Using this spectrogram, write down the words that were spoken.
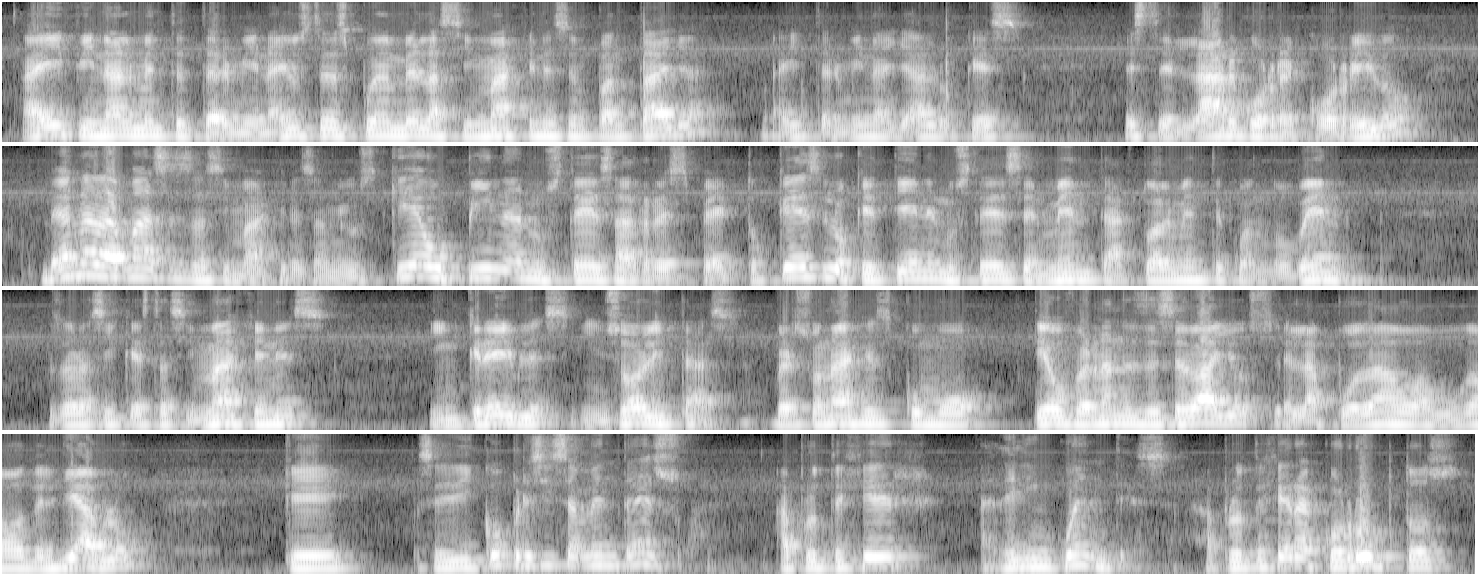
Ahí finalmente termina. Ahí ustedes pueden ver las imágenes en pantalla. Ahí termina ya lo que es este largo recorrido. Vean nada más esas imágenes, amigos. ¿Qué opinan ustedes al respecto? ¿Qué es lo que tienen ustedes en mente actualmente cuando ven? Pues ahora sí que estas imágenes increíbles, insólitas, personajes como Diego Fernández de Ceballos, el apodado abogado del diablo, que se dedicó precisamente a eso, a proteger a delincuentes, a proteger a corruptos,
